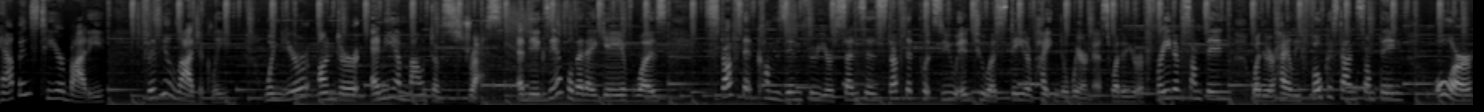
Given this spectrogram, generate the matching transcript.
happens to your body physiologically when you're under any amount of stress. And the example that I gave was stuff that comes in through your senses, stuff that puts you into a state of heightened awareness, whether you're afraid of something, whether you're highly focused on something, or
